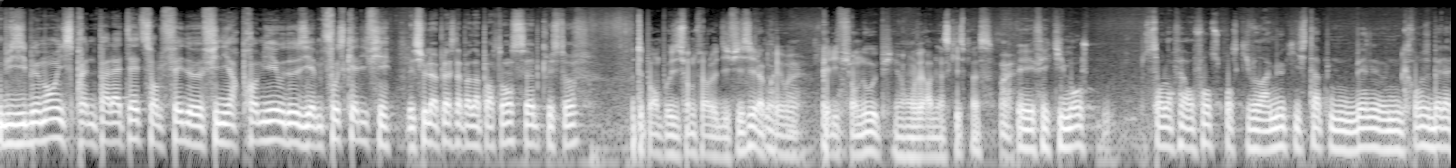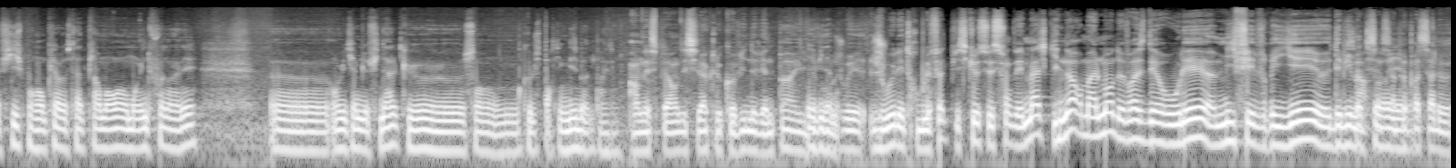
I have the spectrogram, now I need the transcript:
visiblement ils se prennent pas la tête sur le fait de finir premier ou deuxième faut se qualifier Messieurs, la place n'a pas d'importance. Seb, Christophe. T'es pas en position de faire le difficile, a priori. ouais. Qualifions-nous et puis on verra bien ce qui se passe. Et effectivement, je- sans leur faire offense, je pense qu'il vaudrait mieux qu'ils se tapent une, belle, une grosse belle affiche pour remplir le stade Pierre-Mauroy au moins une fois dans l'année, euh, en huitième de finale, que, euh, sans, que le Sporting Lisbonne, par exemple. En espérant d'ici là que le Covid ne vienne pas évidemment, Évidemment. Jouer, jouer les troubles faits, puisque ce sont des matchs qui normalement devraient se dérouler euh, mi-février, euh, début 7 mars. C'est à peu près ça le.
